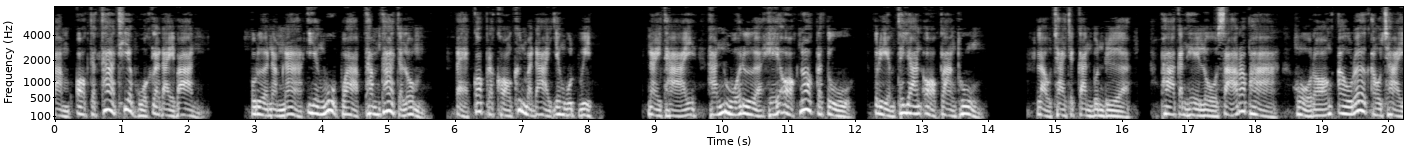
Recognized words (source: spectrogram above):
ลำออกจากท่าเทียบหัวกระไดบ้าน เรือนำหน้าเอียงวูบวาบทำท่าจะล่ม แต่ก็ประคองขึ้นมาได้ยังหวุดหวิดในท้ายหันหัวเรือเหออกนอกประตู เตรียมทะยานออกกลางทุ่ง เหล่าชายจักกันบนเรือ พากันเฮโลสารพาโห่ร้องเอาเลิกเอาชัย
